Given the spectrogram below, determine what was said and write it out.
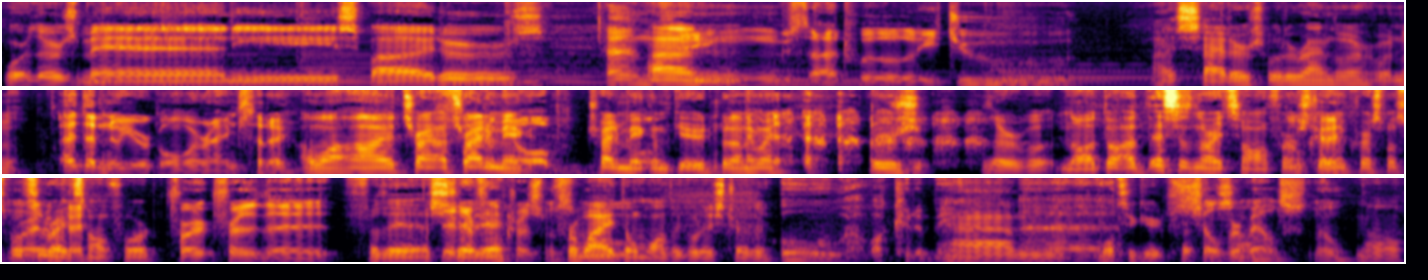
where there's many spiders And Um, things that will eat you. uh, ciders would have rhymed there wouldn't it I didn't know you were going with rhymes today. I want I try I try to make knob. try to make them good but anyway there's there no I don't, I, this isn't the right song for Australian Christmas what's Right, the right okay. song for it For for the for the Australia Christmas? for why I don't want to go to Australia oh, what could it be? um Uh, what's a good Christmas Silver song? bells? No. no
